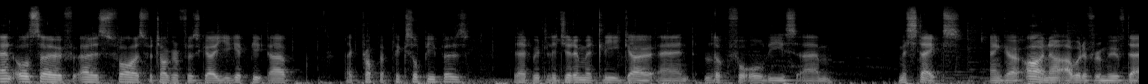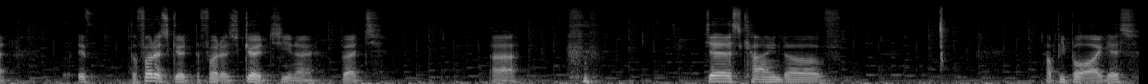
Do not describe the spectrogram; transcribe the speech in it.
And also, as far as photographers go, you get uh, like proper pixel peepers that would legitimately go and look for all these um, mistakes and go, oh no, I would have removed that if the photo's good, the photo's good, you know, but uh, just kind of how people are, I guess.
